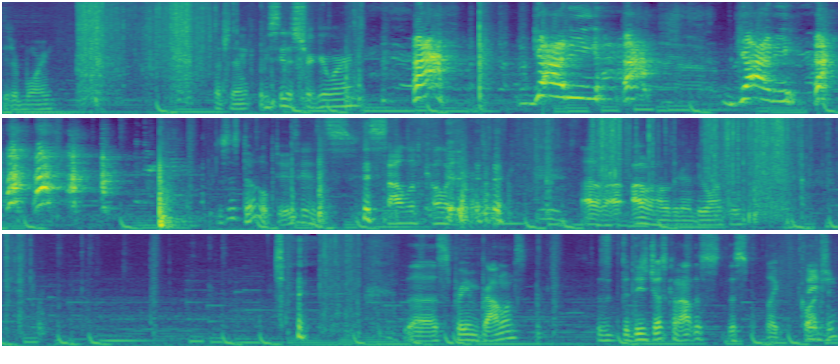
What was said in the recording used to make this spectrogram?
These are boring. What you think? You see the shirt you're wearing? Got him! This is dope, dude. It's solid color. I don't know. I don't know how those are gonna do, on honestly. the Supreme brown ones. Is, did these just come out this this like collection?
